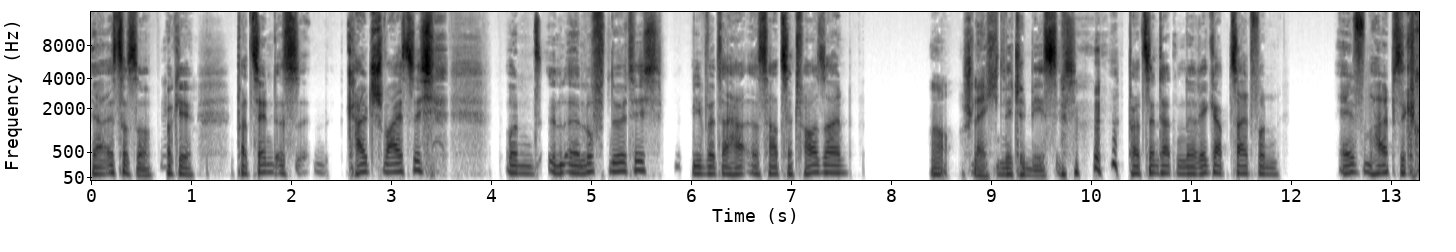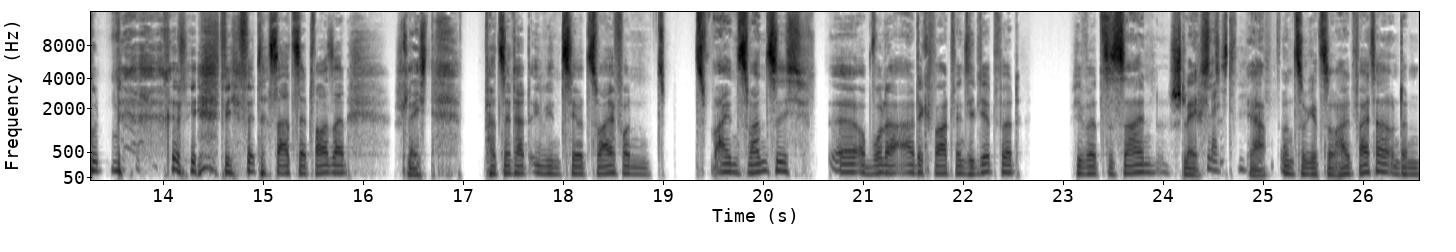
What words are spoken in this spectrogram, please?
ja, ist das so? Okay. Patient ist kaltschweißig und äh, Luft nötig. Wie wird das HZV sein? Ja, schlecht. Mittelmäßig. Patient hat eine Recap-Zeit von 11,5 Sekunden. wie, wie wird das HZV sein? Schlecht. Patient hat irgendwie ein CO2 von 22, äh, obwohl er adäquat ventiliert wird. Wie wird es sein? Schlecht. Schlecht. Ja, und so geht's so halt weiter. Und dann,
